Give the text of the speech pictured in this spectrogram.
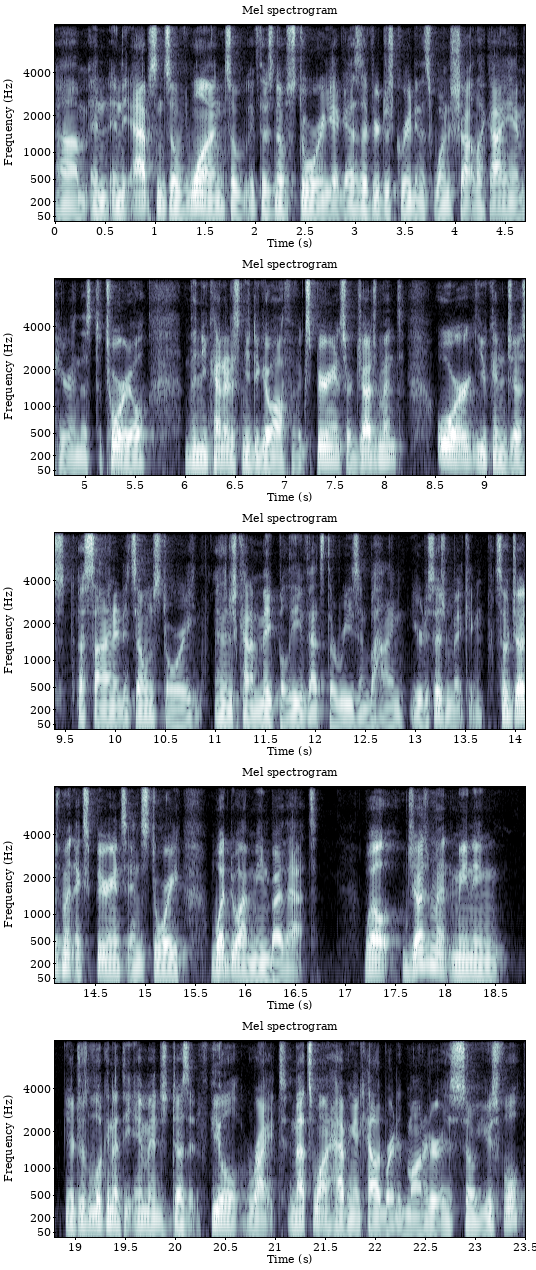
Um, and in the absence of one, so if there's no story, I guess if you're just grading this one shot like I am here in this tutorial, then you kind of just need to go off of experience or judgment, or you can just assign it its own story and then just kind of make believe that's the reason behind your decision making. So judgment, experience, and story, what do I mean by that? Well, judgment meaning you know, just looking at the image, does it feel right? And that's why having a calibrated monitor is so useful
